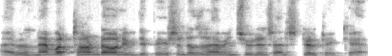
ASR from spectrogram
I will never turn down if the patient doesn't have insurance, I'll still take care.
